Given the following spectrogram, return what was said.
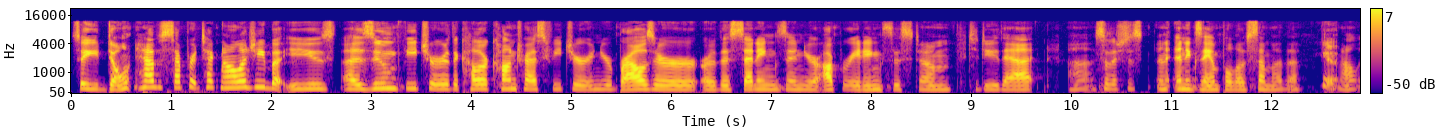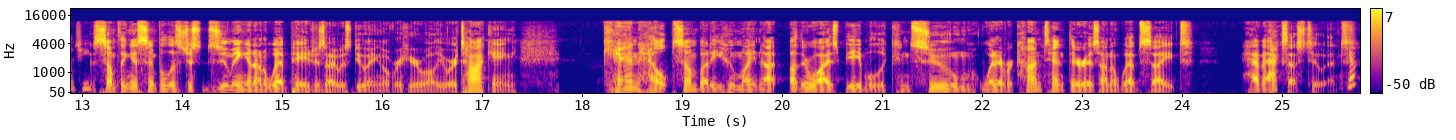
So you don't have separate technology, but you use a zoom feature, the color contrast feature in your browser, or the settings in your operating system to do that. Uh, so that's just an, an example of some of the Yeah. technology. something as simple as just zooming in on a web page as I was doing over here while you were talking can help somebody who might not otherwise be able to consume whatever content there is on a website have access to it. Yep.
